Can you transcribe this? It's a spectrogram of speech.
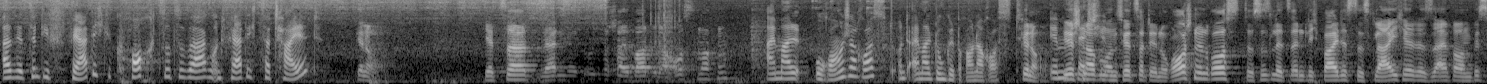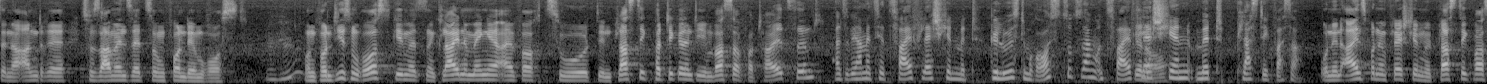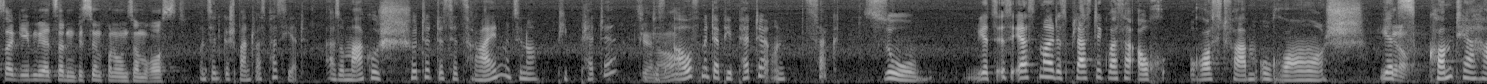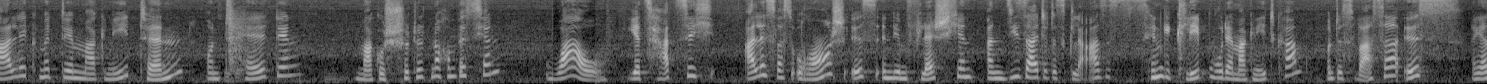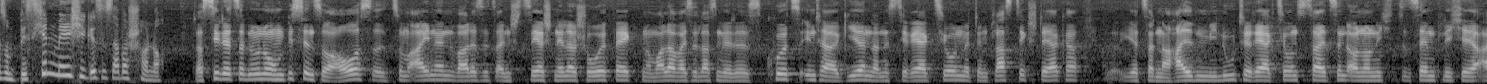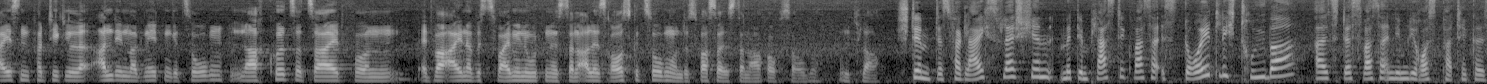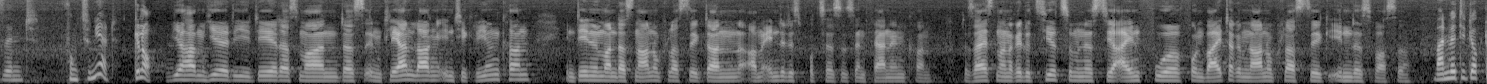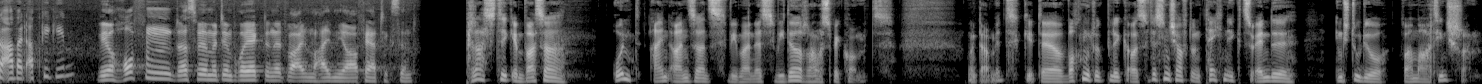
Also jetzt sind die fertig gekocht sozusagen und fertig zerteilt? Genau. Jetzt äh, werden wir das Ultraschallbad wieder ausmachen. Einmal oranger Rost und einmal dunkelbrauner Rost. Genau. wir Fläschchen. schnappen uns jetzt den orangenen Rost. Das ist letztendlich beides das gleiche. Das ist einfach ein bisschen eine andere Zusammensetzung von dem Rost. Mhm. Und von diesem Rost geben wir jetzt eine kleine Menge einfach zu den Plastikpartikeln, die im Wasser verteilt sind. Also wir haben jetzt hier zwei Fläschchen mit gelöstem Rost sozusagen und zwei genau. Fläschchen mit Plastikwasser. Und in eins von den Fläschchen mit Plastikwasser geben wir jetzt ein bisschen von unserem Rost. Und sind gespannt, was passiert. Also Marco schüttet das jetzt rein mit so einer Pipette, zieht genau. das auf mit der Pipette und zack. So, jetzt ist erstmal das Plastikwasser auch rostfarben orange. Jetzt genau. kommt Herr Harlik mit dem Magneten und hält den. Markus schüttelt noch ein bisschen. Wow, jetzt hat sich alles, was orange ist, in dem Fläschchen an die Seite des Glases hingeklebt, wo der Magnet kam. Und das Wasser ist, naja, so ein bisschen milchig ist es aber schon noch. Das sieht jetzt nur noch ein bisschen so aus. Zum einen war das jetzt ein sehr schneller Show-Effekt. Normalerweise lassen wir das kurz interagieren, dann ist die Reaktion mit dem Plastik stärker. Jetzt an einer halben Minute Reaktionszeit sind auch noch nicht sämtliche Eisenpartikel an den Magneten gezogen. Nach kurzer Zeit von etwa einer bis zwei Minuten ist dann alles rausgezogen und das Wasser ist danach auch sauber und klar. Stimmt, das Vergleichsfläschchen mit dem Plastikwasser ist deutlich trüber als das Wasser, in dem die Rostpartikel sind funktioniert. Genau. Wir haben hier die Idee, dass man das in Kläranlagen integrieren kann, in denen man das Nanoplastik dann am Ende des Prozesses entfernen kann. Das heißt, man reduziert zumindest die Einfuhr von weiterem Nanoplastik in das Wasser. Wann wird die Doktorarbeit abgegeben? Wir hoffen, dass wir mit dem Projekt in etwa einem halben Jahr fertig sind. Plastik im Wasser und ein Ansatz, wie man es wieder rausbekommt. Und damit geht der Wochenrückblick aus Wissenschaft und Technik zu Ende. Im Studio war Martin Schramm.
